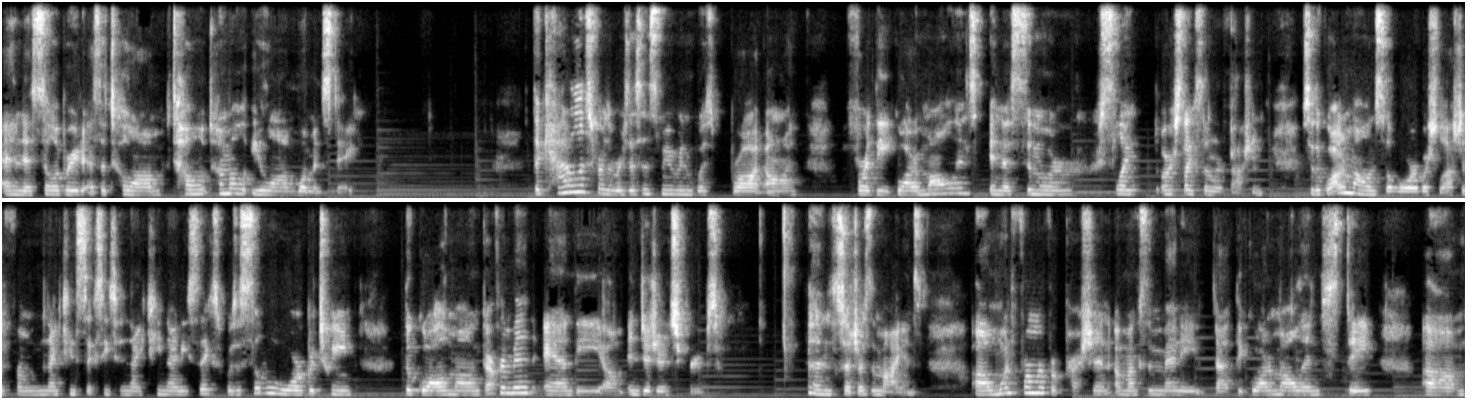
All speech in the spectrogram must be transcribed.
and is celebrated as the Tamil Eelam Women's Day. The catalyst for the resistance movement was brought on for the Guatemalans in a similar, slight or slight similar fashion. So the Guatemalan Civil War, which lasted from 1960 to 1996, was a civil war between the Guatemalan government and the um, indigenous groups, and such as the Mayans. Um, one form of oppression amongst the many that the Guatemalan state um,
